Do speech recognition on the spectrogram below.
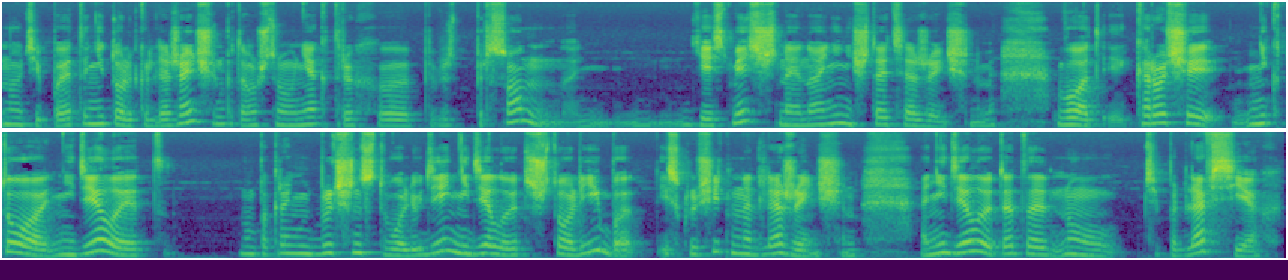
ну, типа, это не только для женщин, потому что у некоторых э, персон есть месячные, но они не считают себя женщинами. Вот. Короче, никто не делает ну, по крайней мере, большинство людей не делают что-либо исключительно для женщин. Они делают это, ну, типа для всех.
